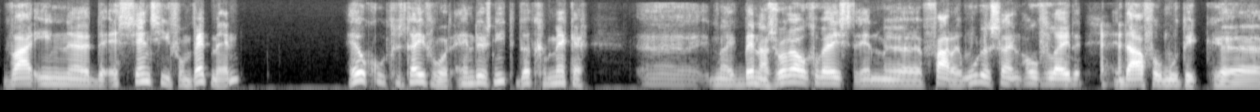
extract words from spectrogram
waarin eh, de essentie van Batman heel goed geschreven wordt. En dus niet dat gemekker. maar ik ben naar Zorro geweest en mijn vader en moeder zijn overleden. En daarvoor moet ik. eh,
